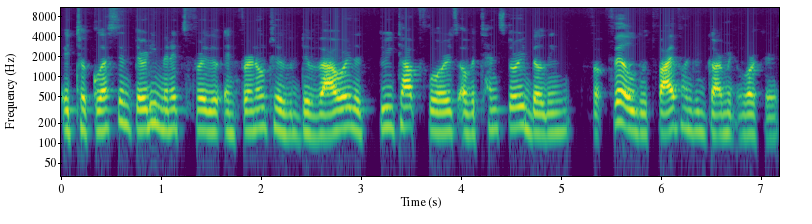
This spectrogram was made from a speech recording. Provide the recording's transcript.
It took less than 30 minutes for the inferno to devour the three top floors of a 10 story building filled with 500 garment workers,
